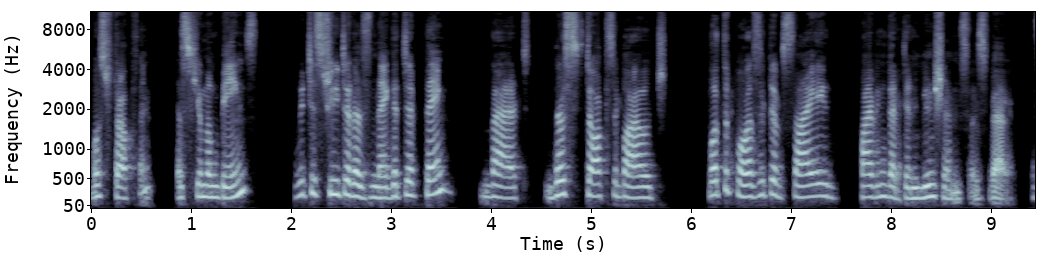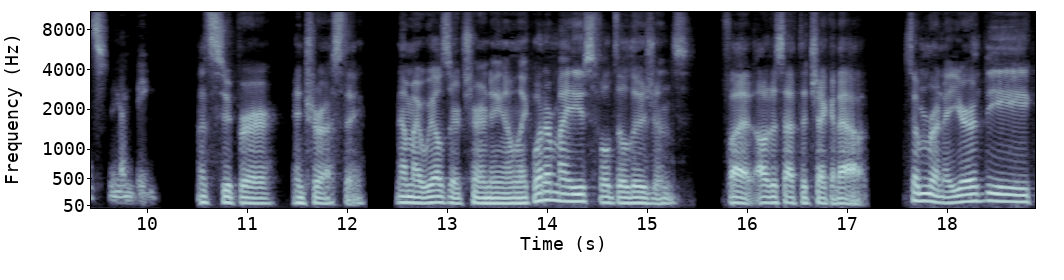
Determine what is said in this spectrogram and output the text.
most often as human beings, which is treated as negative thing. But this talks about what the positive side having that delusions as well as human being. That's super interesting. Now my wheels are turning. I'm like, what are my useful delusions? But I'll just have to check it out. So Mruna, you're the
